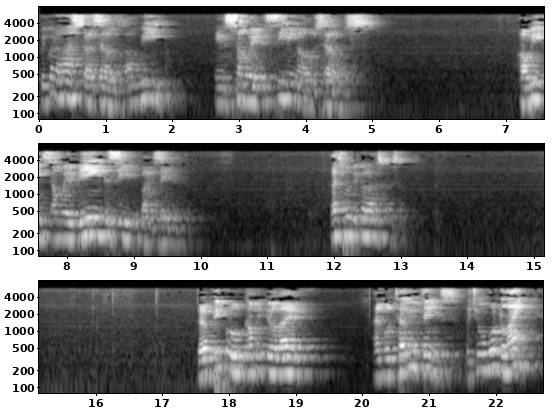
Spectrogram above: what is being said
we've got to ask ourselves, are we in some way deceiving ourselves? Are we in some way being deceived by Satan? That's what we've got to ask ourselves. There are people who come into your life and will tell you things which you won't like.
